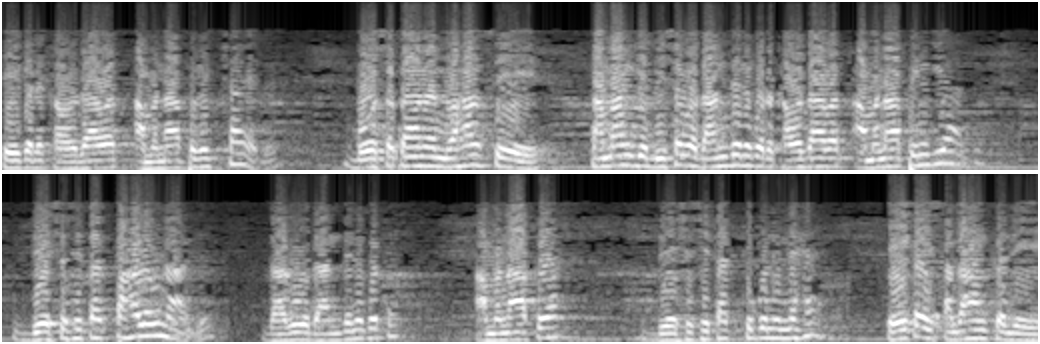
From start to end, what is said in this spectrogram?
ඒකට කවදාවත් අමනාප වෙච්ච අයද බෝසතාණන් වහන්සේ Tamanගේ විසව දන් දෙනකොට කවදාවත් අමනාපෙන් ගියාද දේශසිතක් පහළ වුණාද දරුවෝ දන් දෙනකොට අමනාපයක් දේශසිතක් තිබුණේ නැහැ ඒකයි සඳහන් කළේ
